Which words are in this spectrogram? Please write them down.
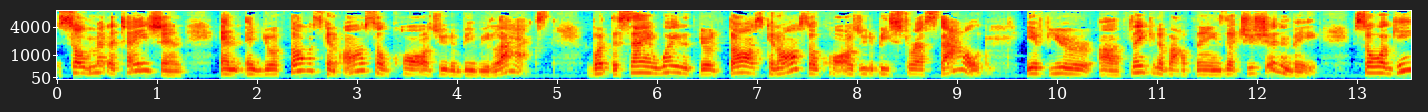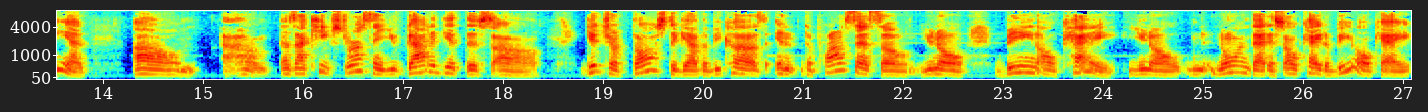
So meditation and, and your thoughts can also cause you to be relaxed. But the same way that your thoughts can also cause you to be stressed out if you're uh, thinking about things that you shouldn't be. So again, um, um, as I keep stressing, you've got to get this, uh, get your thoughts together because in the process of, you know, being okay, you know, n- knowing that it's okay to be okay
